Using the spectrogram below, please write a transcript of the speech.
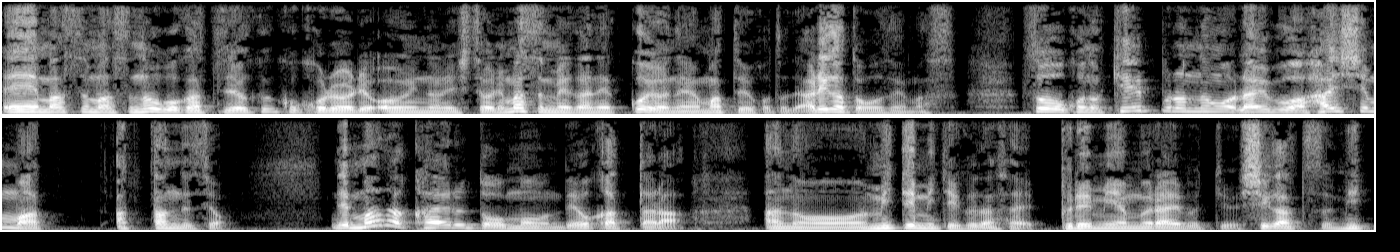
えー、ますますのご活躍心よりお祈りしております。メガネっ子米山ということでありがとうございます。そう、この K プロのライブは配信もあったんですよ。で、まだ買えると思うんでよかったら、あのー、見てみてください。プレミアムライブっていう4月3、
